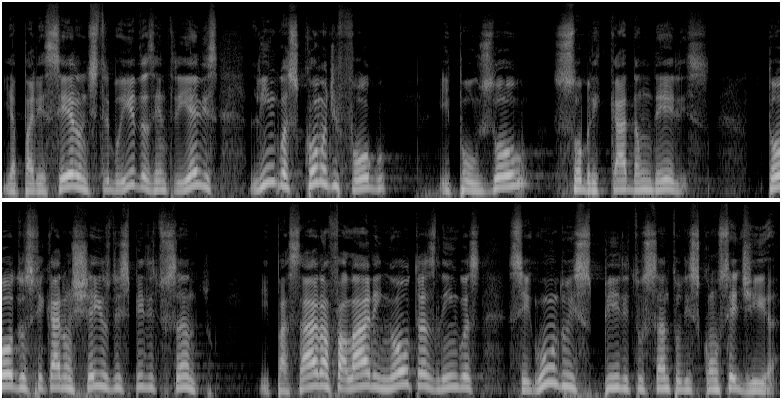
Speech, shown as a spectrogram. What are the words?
E apareceram distribuídas entre eles línguas como de fogo e pousou sobre cada um deles. Todos ficaram cheios do Espírito Santo e passaram a falar em outras línguas, segundo o Espírito Santo lhes concedia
